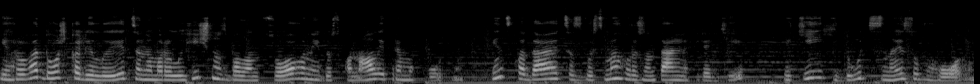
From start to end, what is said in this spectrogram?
Ігрова дошка Ліли це нумерологічно збалансований досконалий прямокутник. Він складається з восьми горизонтальних рядів, які йдуть знизу вгору.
